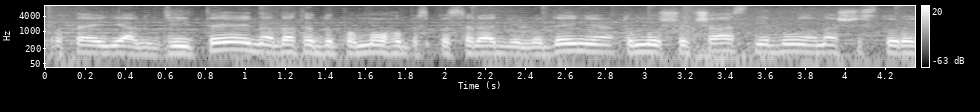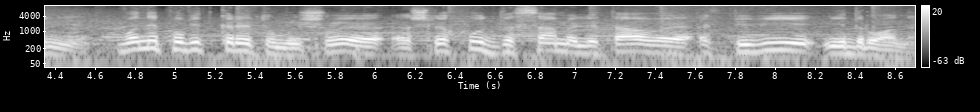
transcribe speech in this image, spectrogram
про те, як дійти, надати допомогу безпосередньо людині, тому що час не був на нашій стороні. Вони по відкритому йшли е, шляху, де саме літали FPV і дрони.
